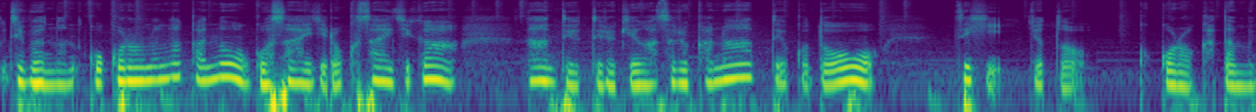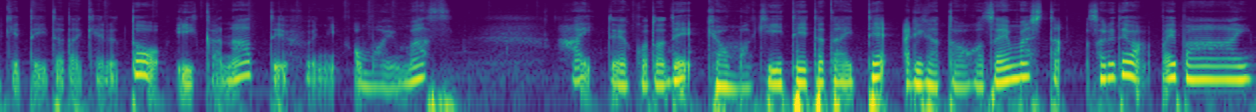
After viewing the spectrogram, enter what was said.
自分の心の中の5歳児6歳児が何て言ってる気がするかなっていうことをぜひちょっと心を傾けていただけるといいかなっていうふうに思います。はい。ということで今日も聞いていただいてありがとうございました。それではバイバーイ。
